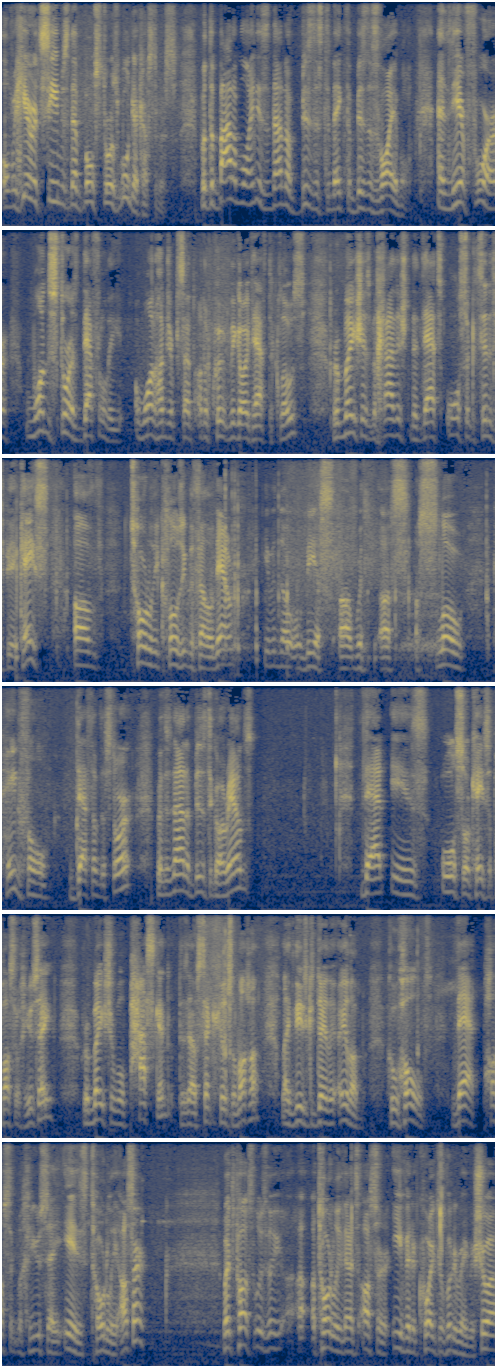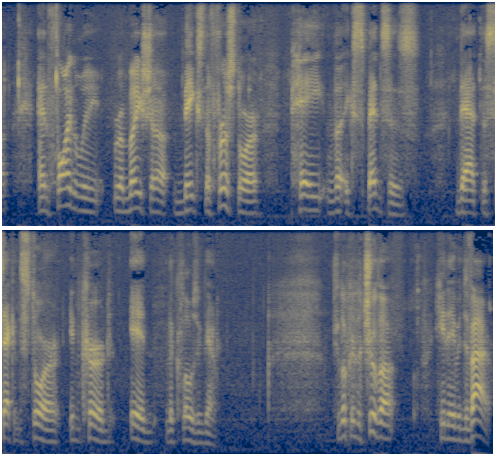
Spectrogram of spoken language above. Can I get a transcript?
Over here, it seems that both stores will get customers. But the bottom line is, not enough business to make the business viable. And therefore, one store is definitely 100% unequivocally going to have to close. Ramesh is mechadish that that's also considered to be a case of totally closing the fellow down, even though it will be a, uh, with a, a, slow, painful death of the store. But there's not a business to go around. That is also a case of Pascal Chiyusei. Rabbeisha will paskin, there's our second Chiyus Halacha, like these Gedele Elam, who holds that Pascal Chiyusei is totally Aser. But it's possible uh, uh, totally that it's Aser, even according to Huda Rebbe Yeshua. And finally, Ramesha makes the first store pay the expenses that the second store incurred in the closing down. If you look at the tshuva, Hine b'devar.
